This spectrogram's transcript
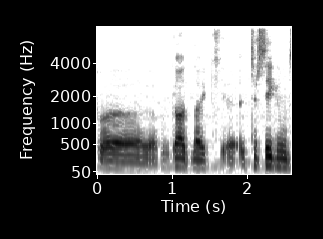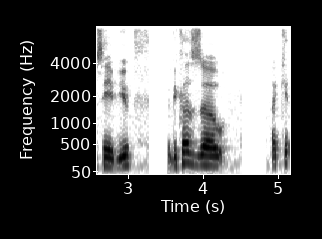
God, like uh, Ter Stegen will save you, because I, c-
